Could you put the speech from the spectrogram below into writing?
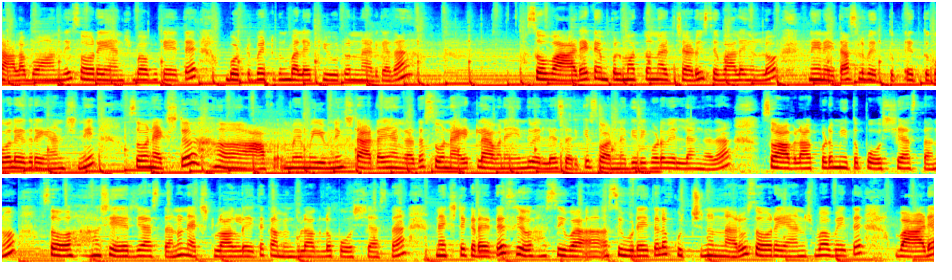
చాలా బాగుంది. సో రేయాన్ష్ బాబుకి అయితే బొట్టు పెట్టుకుని భలే క్యూట్ ఉన్నాడు కదా. సో వాడే టెంపుల్ మొత్తం నడిచాడు ఈ శివాలయంలో. నేనైతే అసలు ఎత్తు ఎత్తుకోలేదు రేయాన్ష్ని సో నెక్స్ట్ మేము ఈవినింగ్ స్టార్ట్ అయ్యాం కదా సో నైట్ లెవెన్ అయింది వెళ్ళేసరికి. స్వర్ణగిరి కూడా వెళ్ళాం కదా సో ఆ వ్లాగ్ కూడా మీతో పోస్ట్ చేస్తాను. సో షేర్ చేస్తాను. నెక్స్ట్ వ్లాగ్లో అయితే కమింగ్ వ్లాగ్లో పోస్ట్ చేస్తా. నెక్స్ట్ ఇక్కడైతే శివ శివ శివుడైతే అలా ఇలా కూర్చుని ఉన్నారు. సో రేయాన్ష్ బాబు అయితే వాడే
